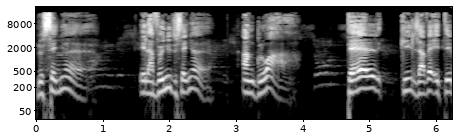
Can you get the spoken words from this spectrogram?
le Seigneur et la venue du Seigneur en gloire, tel qu'ils avaient été,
